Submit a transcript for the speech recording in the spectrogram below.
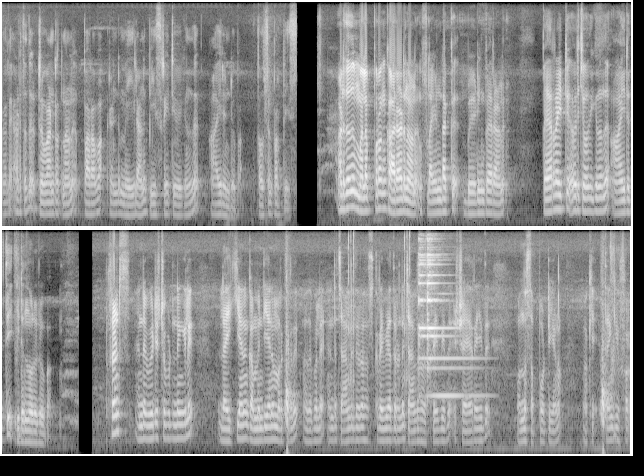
അതുപോലെ അടുത്തത് ട്രിവാൻഡ്രത്ത് നിന്നാണ് പറവ രണ്ട് മെയിലാണ് പീസ് റേറ്റ് ചോദിക്കുന്നത് ആയിരം രൂപ തൗസൻഡ് പെർ പീസ് അടുത്തത് മലപ്പുറം കാരാട് നിന്നാണ് ഫ്ലൈൻ ഡക്ക് ബ്രീഡിംഗ് പെയറാണ് പെയർ റേറ്റ് അവർ ചോദിക്കുന്നത് ആയിരത്തി ഇരുന്നൂറ് രൂപ. ഫ്രണ്ട്സ് എന്റെ വീഡിയോ ഇഷ്ടപ്പെട്ടിട്ടുണ്ടെങ്കിൽ ലൈക്ക് ചെയ്യാനും കമന്റ് ചെയ്യാനും മറക്കരുത്. അതുപോലെ എന്റെ ചാനൽ ഇതുവരെ സബ്സ്ക്രൈബ് ചെയ്യാത്തവരുണ്ട് ചാനൽ സബ്സ്ക്രൈബ് ചെയ്ത് ഷെയർ ചെയ്ത് ഒന്ന് സപ്പോർട്ട് ചെയ്യണം. Okay thank for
